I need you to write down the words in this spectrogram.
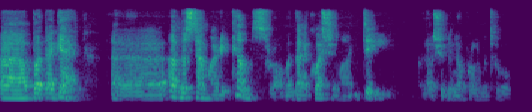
Uh, but again, uh, understand where it comes from, and then a question like D, there should be no problem at all.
